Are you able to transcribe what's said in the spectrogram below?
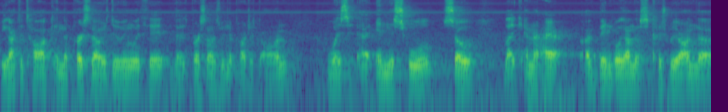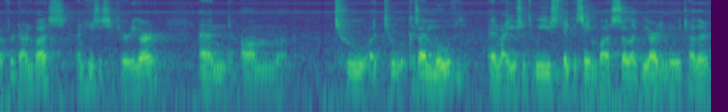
we got to talk, and the person I was doing with it, the person I was doing the project on, was uh, in the school. So like, and I I've been going on this because we were on the Verdun bus, and he's a security guard, and um, two uh, two because I moved, and I used to we used to take the same bus, so like we already knew each other,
